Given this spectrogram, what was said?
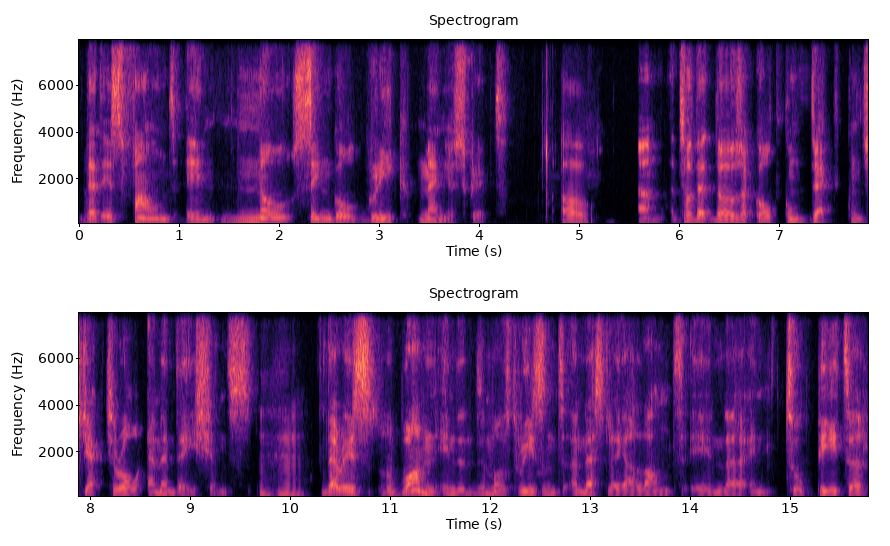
that is found in no single Greek manuscript. Oh. Um, so that those are called conject- conjectural emendations. Mm-hmm. There is one in the, the most recent Nestle Aland in uh, in 2 Peter,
